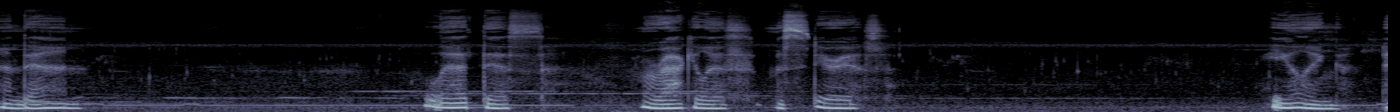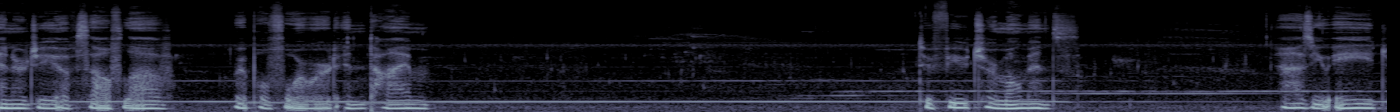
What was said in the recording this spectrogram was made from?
And then let this miraculous, mysterious, healing energy of self love ripple forward in time to future moments. As you age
